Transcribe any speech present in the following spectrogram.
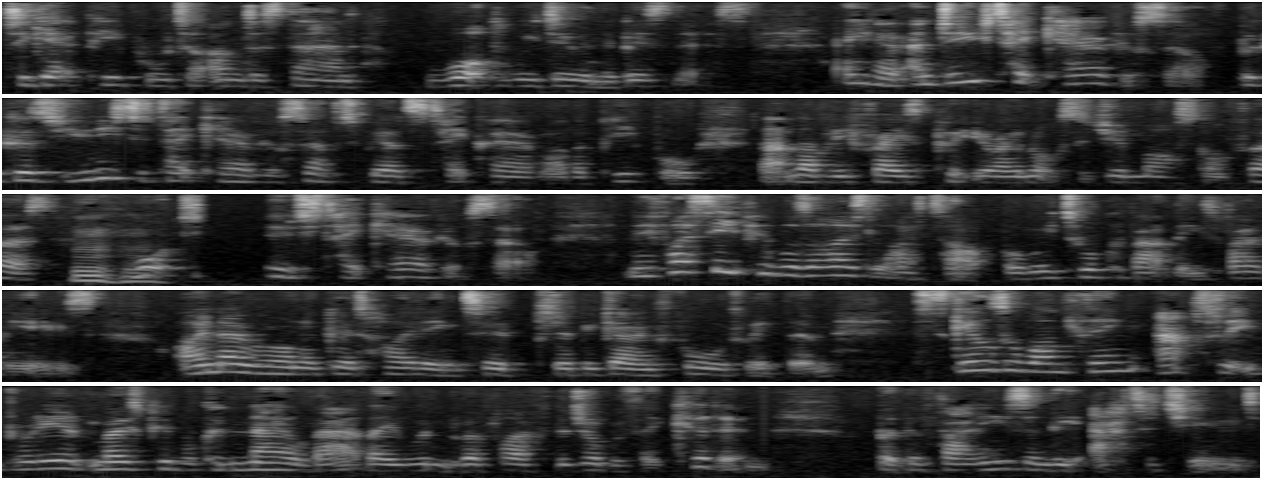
to get people to understand what we do in the business. And, you know, and do you take care of yourself? Because you need to take care of yourself to be able to take care of other people. That lovely phrase, put your own oxygen mask on 1st mm-hmm. What do you do to take care of yourself? And if I see people's eyes light up when we talk about these values, I know we're on a good hiding to, to be going forward with them. Skills are one thing, absolutely brilliant. Most people can nail that. They wouldn't apply for the job if they couldn't. But the values and the attitude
